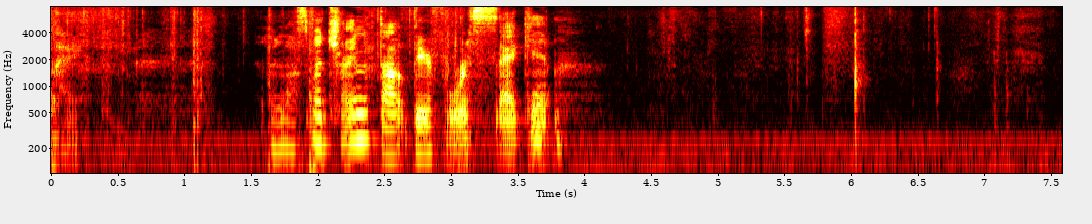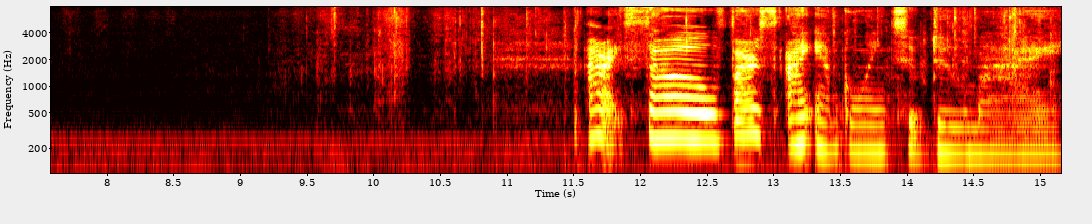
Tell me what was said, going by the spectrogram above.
okay. I lost my train of thought there for a second. All right, so first I am going to do my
